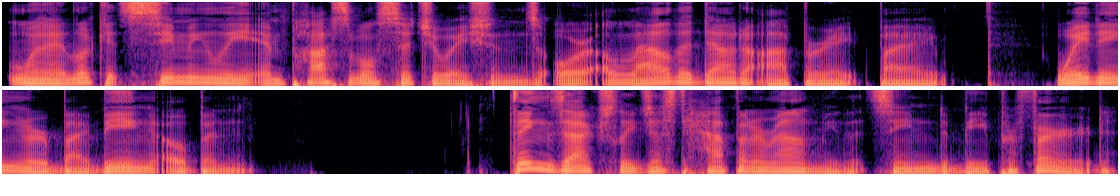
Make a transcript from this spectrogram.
when I look at seemingly impossible situations or allow the Tao to operate by waiting or by being open, things actually just happen around me that seem to be preferred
